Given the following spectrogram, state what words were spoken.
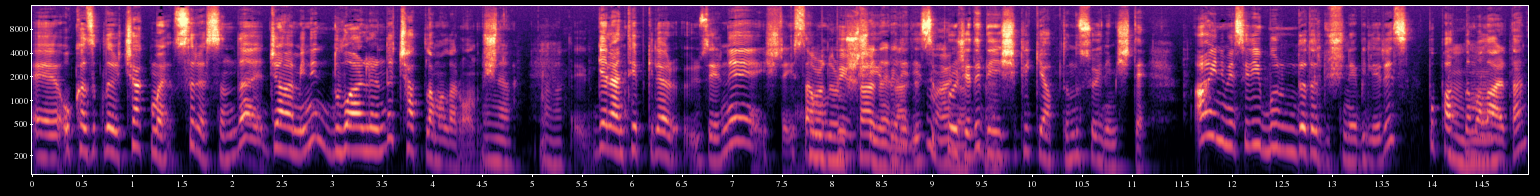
E, o kazıkları çakma sırasında caminin duvarlarında çatlamalar olmuştu. Evet. Evet. Gelen tepkiler üzerine işte İstanbul Büyükşehir Belediyesi projede şey. değişiklik yaptığını söylemişti. Aynı meseleyi bunda da düşünebiliriz. Bu patlamalardan... Hı hı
